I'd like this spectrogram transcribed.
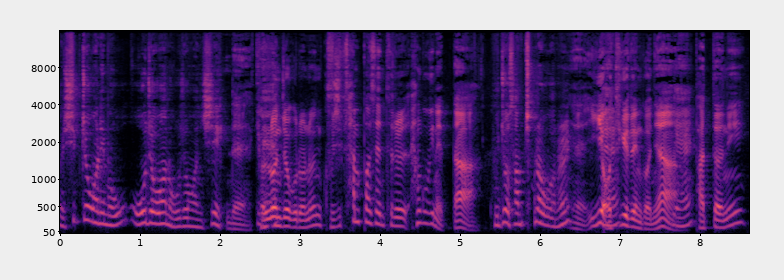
10조 원이면 5조 원, 5조 원씩 네, 결론적으로는 93%를 한국이 냈다. 9조 3천억 원을 예, 이게 네. 어떻게 된 거냐? 예. 봤더니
